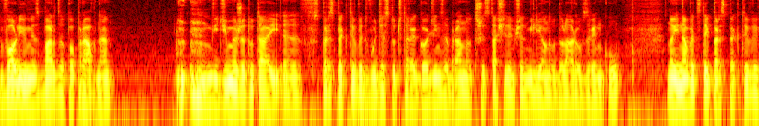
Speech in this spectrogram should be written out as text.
Volume jest bardzo poprawne. Widzimy, że tutaj y, z perspektywy 24 godzin zebrano 370 milionów dolarów z rynku. No i nawet z tej perspektywy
